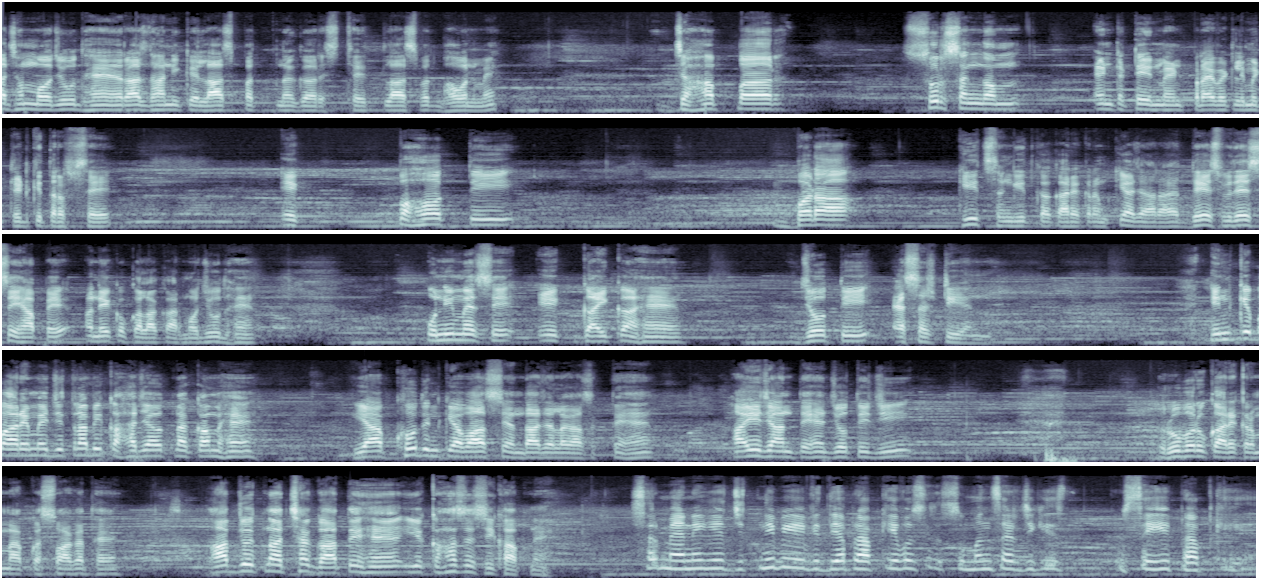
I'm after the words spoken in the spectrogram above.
आज हम मौजूद हैं राजधानी के लाजपत नगर स्थित लाजपत भवन में, जहाँ पर सुर संगम एंटरटेनमेंट प्राइवेट लिमिटेड की तरफ़ से एक बहुत ही बड़ा गीत संगीत का कार्यक्रम किया जा रहा है। देश विदेश से यहाँ पे अनेकों कलाकार मौजूद हैं। उन्हीं में से एक गायिका हैं Jyoti S S T N. इनके बारे में जितना भी कहा जाए उतना कम है। या आप खुद इनकी आवाज़ से अंदाज़ा लगा सकते हैं। आइए जानते हैं ज्योति जी। रूबरू कार्यक्रम में आपका स्वागत है। आप जो इतना अच्छा गाते हैं ये कहाँ से सीखा आपने? सर मैंने ये जितनी भी विद्या प्राप्त की है वो सुमन सर जी के उससे ही प्राप्त की है।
